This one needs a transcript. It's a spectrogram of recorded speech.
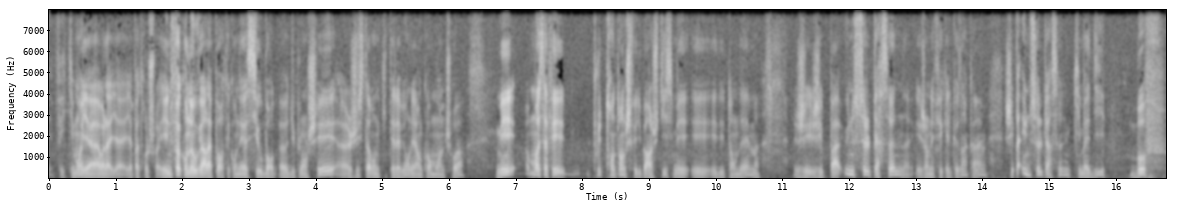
effectivement, il n'y a, voilà, y a, pas trop le choix. Et une fois qu'on a ouvert la porte et qu'on est assis au bord euh, du plancher, euh, juste avant de quitter l'avion, y a encore moins de choix. Mais moi, ça fait plus de 30 ans que je fais du parachutisme et, et des tandems j'ai pas une seule personne, et j'en ai fait quelques-uns quand même, j'ai pas une seule personne qui m'a dit bof,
